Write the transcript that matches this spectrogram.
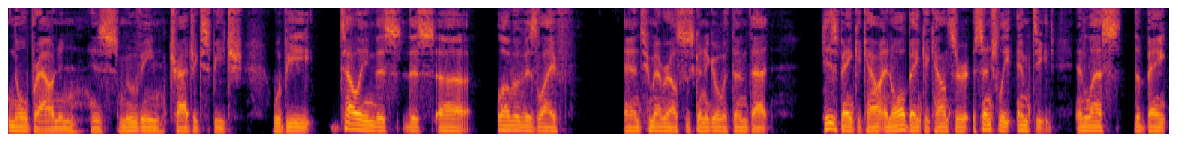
Noel Brown in his moving, tragic speech would be telling this, this, uh, love of his life and whomever else is going to go with them that his bank account and all bank accounts are essentially emptied unless the bank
